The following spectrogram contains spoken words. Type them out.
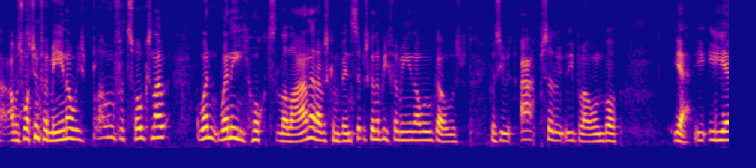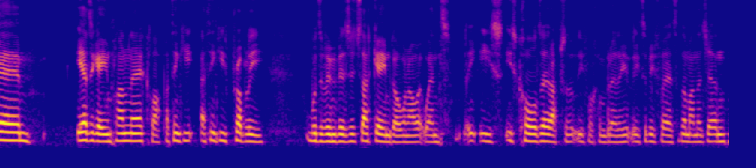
I was watching Firmino. He's blowing for tugs. Now, when when he hooked Lallana, I was convinced it was going to be Firmino who goes because he was absolutely blowing. But yeah, he he, um, he had a game plan there, Klopp. I think he, I think he probably would have envisaged that game going how it went. He's he's called it absolutely fucking brilliantly. To be fair to the manager, and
